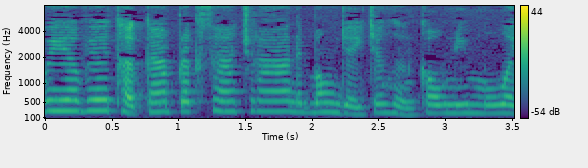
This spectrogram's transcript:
វាវាត្រូវការប្រឹក្សាច្រើនដែលបងនិយាយចឹងរឿងកូននេះមួយ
